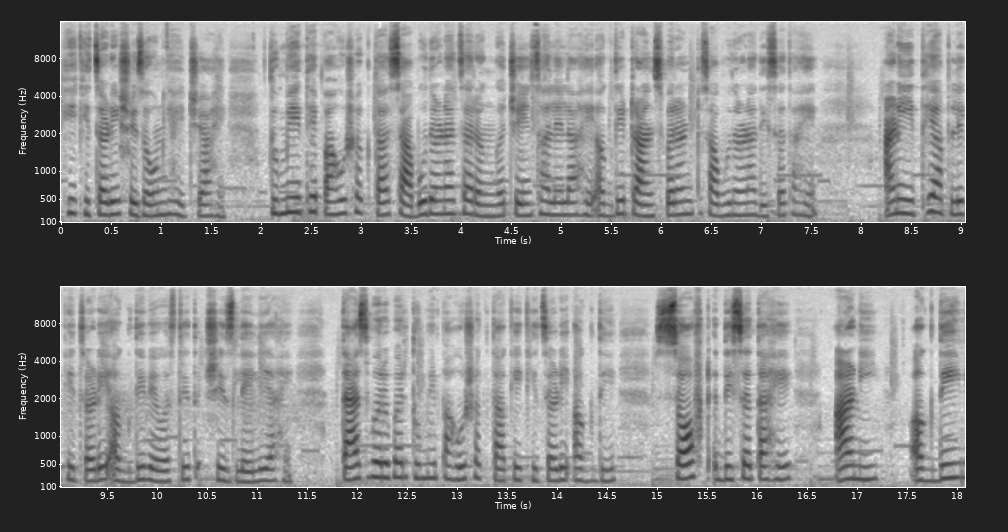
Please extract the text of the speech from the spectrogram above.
ही खिचडी शिजवून घ्यायची आहे. तुम्ही इथे पाहू शकता साबुदाण्याचा रंग चेंज झालेला आहे. अगदी ट्रान्सपरंट साबुदाणा दिसत आहे. आणि इथे आपली खिचडी अगदी व्यवस्थित शिजलेली आहे. त्याचबरोबर तुम्ही पाहू शकता की खिचडी अगदी सॉफ्ट दिसत आहे आणि अगदी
